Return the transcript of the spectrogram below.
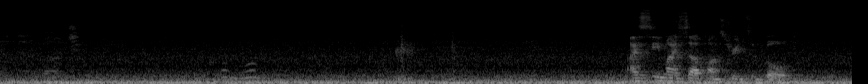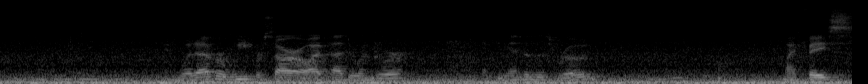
Done that a bunch. I see myself on streets of gold. And whatever weep or sorrow I've had to endure, at the end of this road, my face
